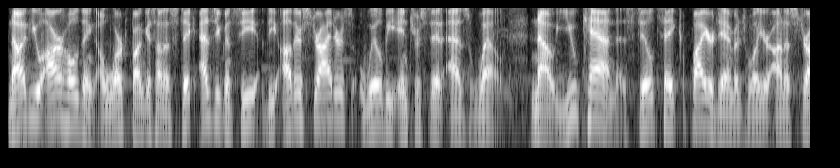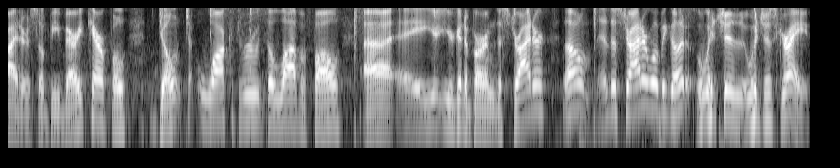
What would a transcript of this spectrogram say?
Now, if you are holding a warped fungus on a stick, as you can see, the other striders will be interested as well. Now, you can still take fire damage while you're on a strider, so be very careful. Don't walk through the lava fall. Uh, you're, you're gonna burn the strider, though. The strider will be good, which is which is great.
